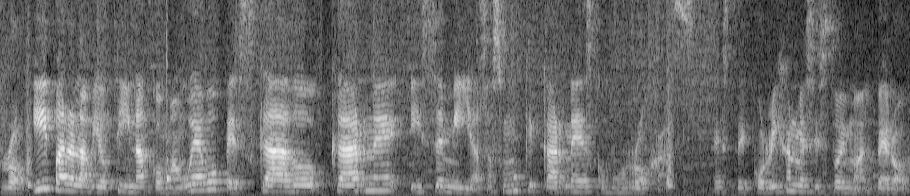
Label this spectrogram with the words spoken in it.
rojo. Y para la biotina, coman huevo, pescado, carne y semillas. Asumo que carne es como rojas este, corríjanme si estoy mal, pero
